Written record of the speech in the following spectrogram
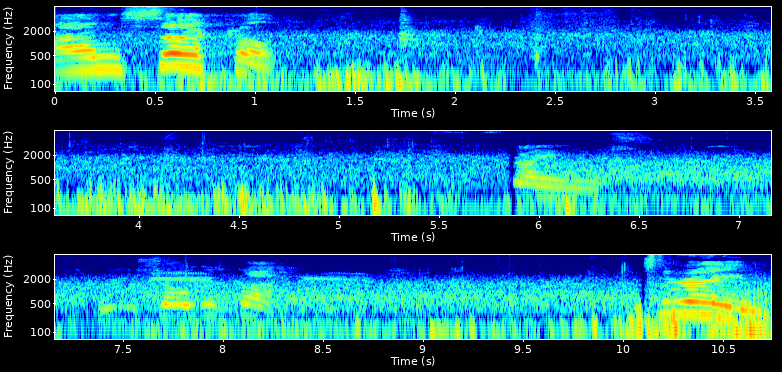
And circle. Put your shoulders back. It's the rein.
